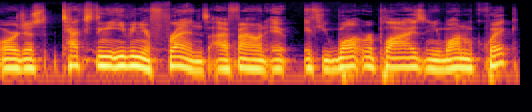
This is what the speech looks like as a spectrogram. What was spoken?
or just texting even your friends. I found if, if you want replies and you want them quick,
